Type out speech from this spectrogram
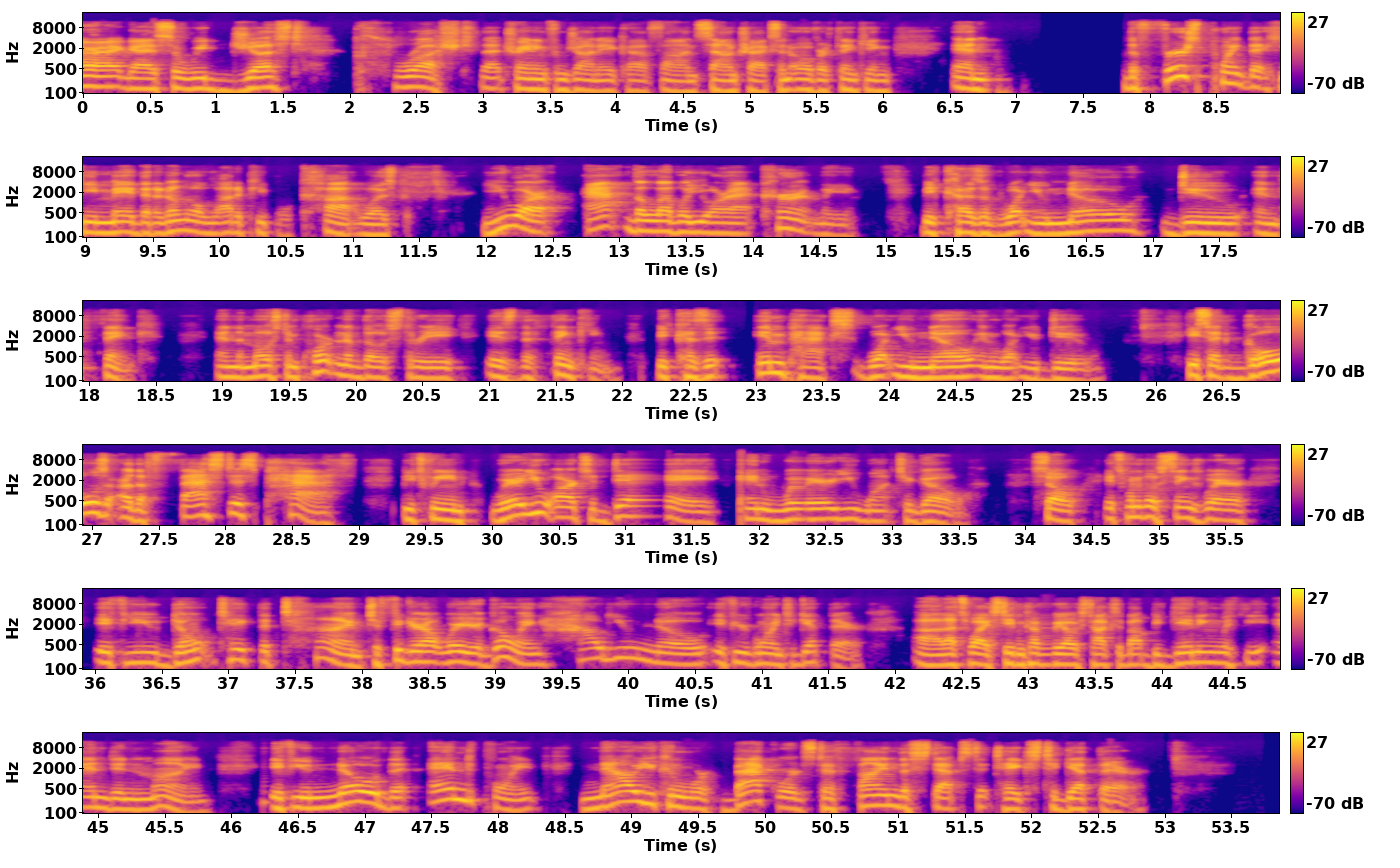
All right, guys. So we just crushed that training from John Acuff on soundtracks and overthinking. And the first point that he made that I don't know a lot of people caught was you are at the level you are at currently because of what you know, do, and think. And the most important of those three is the thinking because it impacts what you know and what you do. He said, goals are the fastest path between where you are today and where you want to go. So it's one of those things where if you don't take the time to figure out where you're going, how do you know if you're going to get there? Uh, that's why Stephen Covey always talks about beginning with the end in mind. If you know the end point, now you can work backwards to find the steps it takes to get there.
